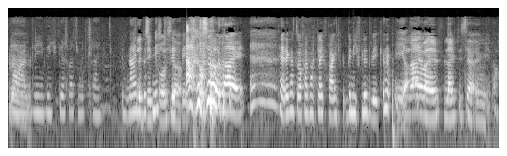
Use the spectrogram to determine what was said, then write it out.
Nein. Ähm, wie, wie, was meinst du mit klein? Nein, du bist Flitwick nicht größer. Flitwick. Ach so, nein. Ja, dann kannst du auch einfach gleich fragen, ich bin, bin ich Ja. Flitwick. Nein, weil vielleicht ist ja irgendwie noch.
